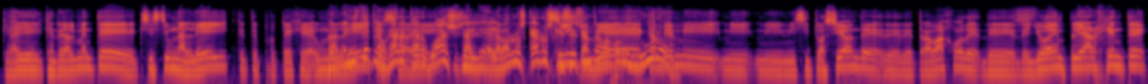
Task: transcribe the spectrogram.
que hay, que realmente existe una ley que te protege, una Pero ley veniste a que trabajar a está car ahí. wash, o sea, a lavar los carros, que Sí, ese es un cambié, trabajo bien duro. cambié mi, mi- mi- mi situación de, de- de trabajo, de, de- de yo emplear gente.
